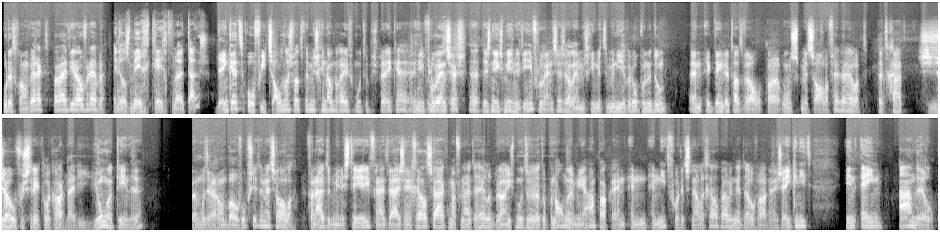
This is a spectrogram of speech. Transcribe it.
hoe dat gewoon werkt, waar wij het hier over hebben. En dat was meegekregen vanuit thuis? Denk het. Of iets anders wat we misschien ook nog even moeten bespreken. Influencers. Uh, er is niks mis met die influencers, alleen misschien met de manier waarop we het doen. En ik denk dat dat wel uh, ons met z'n allen verder helpt. Het gaat zo verschrikkelijk hard bij die jonge kinderen. We moeten daar gewoon bovenop zitten met z'n allen. Vanuit het ministerie, vanuit wijze en geldzaken, maar vanuit de hele branche moeten we dat op een andere manier aanpakken. En, en, en niet voor het snelle geld waar we het net over hadden. En zeker niet in één aandeel.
